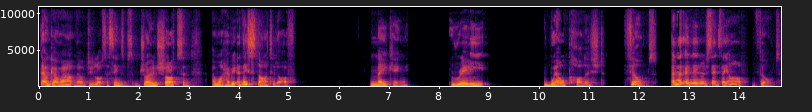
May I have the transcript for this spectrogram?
they'll go out and they'll do lots of things with some drone shots and, and what have you. And they started off making really well polished films. And, and in a sense, they are films.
